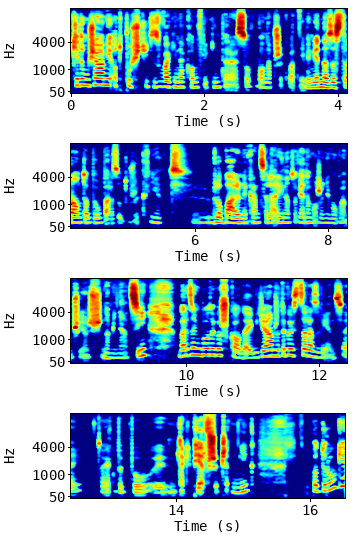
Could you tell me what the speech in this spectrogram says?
kiedy musiałam je odpuścić z uwagi na konflikt interesów, bo na przykład, nie wiem, jedna ze stron to był bardzo duży klient y, globalny kancelarii, no to wiadomo, że nie mogłam przyjąć nominacji. Bardzo mi było tego szkoda i widziałam, że tego jest coraz więcej. To jakby był y, taki pierwszy czynnik. Po drugie,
